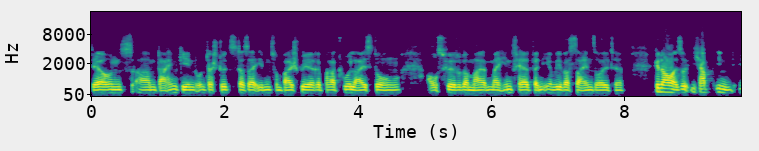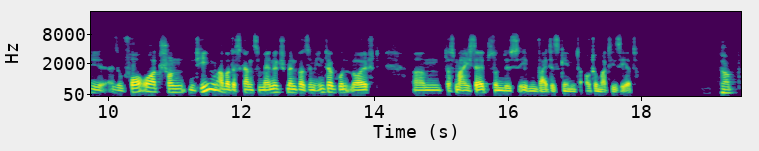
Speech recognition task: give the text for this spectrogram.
der uns ähm, dahingehend unterstützt, dass er eben zum Beispiel Reparaturleistungen ausführt oder mal, mal hinfährt, wenn irgendwie was sein sollte. Genau, also ich habe in also vor Ort schon ein Team, aber das ganze Management, was im Hintergrund läuft, ähm, das mache ich selbst und ist eben weitestgehend automatisiert. Top.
